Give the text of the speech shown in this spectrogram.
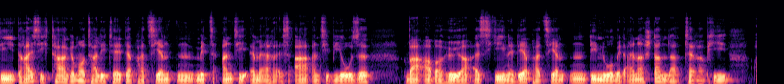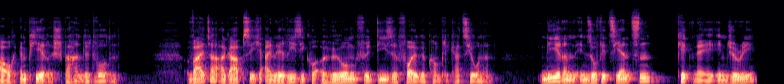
Die 30-Tage-Mortalität der Patienten mit Anti-MRSA-Antibiose war aber höher als jene der Patienten, die nur mit einer Standardtherapie, auch empirisch, behandelt wurden. Weiter ergab sich eine Risikoerhöhung für diese Folgekomplikationen Niereninsuffizienzen (Kidney Injury),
